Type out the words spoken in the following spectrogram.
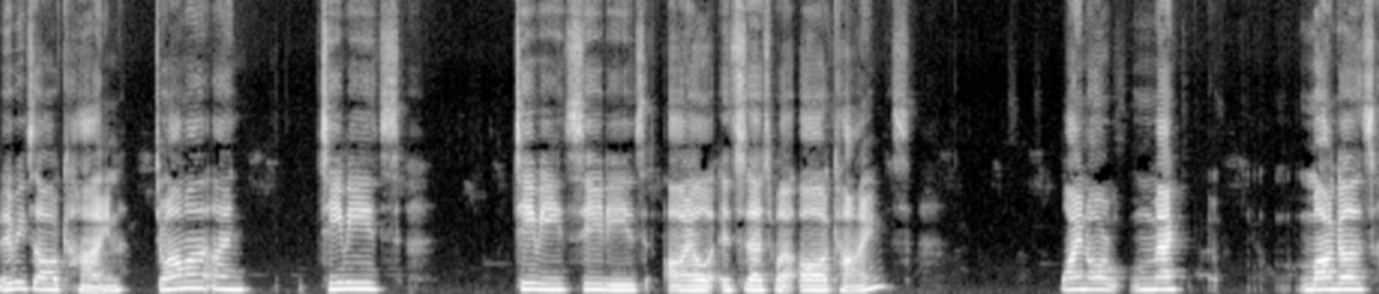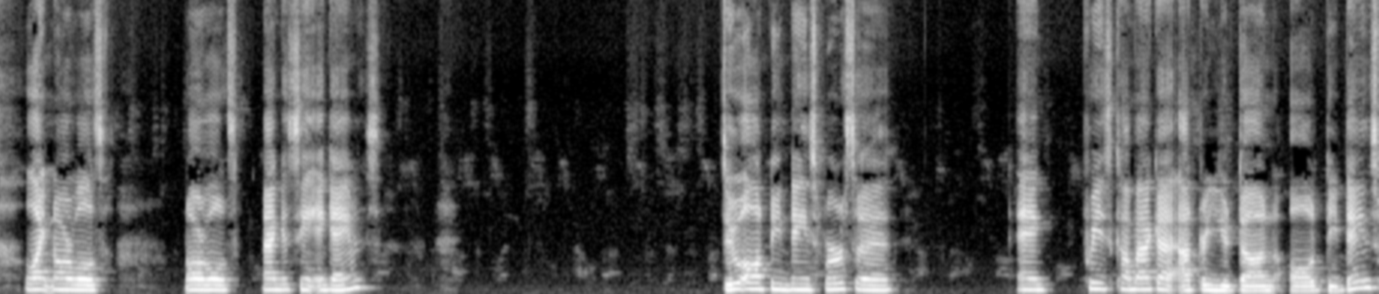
Movies all kind. Drama on TVs, TV, CDs, all, what? All kinds why not mag- mangas, light novels, novels, magazine, and games? Do all the things first uh, and please come back after you've done all the things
